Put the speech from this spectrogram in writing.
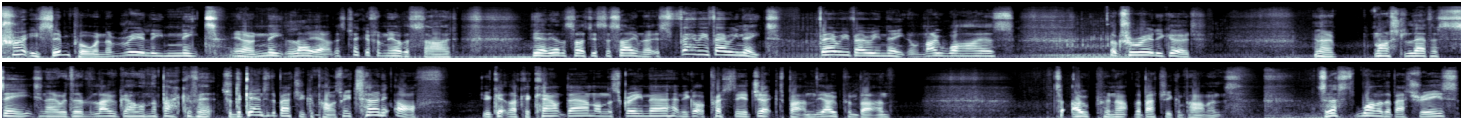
pretty simple and a really neat, you know, neat layout. Let's check it from the other side. Yeah, the other side's just the same. It's very, very neat. Very, very neat. Oh, no wires. Looks really good. You know, nice leather seat, you know, with the logo on the back of it. So to get into the battery compartments, when you turn it off, you get like a countdown on the screen there, and you've got to press the eject button, the open button, to open up the battery compartments. So that's one of the batteries.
